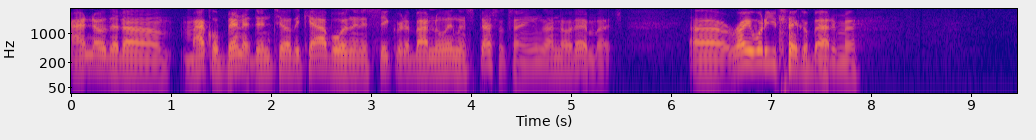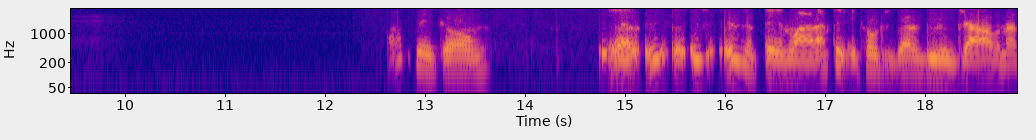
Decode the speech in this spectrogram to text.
I know that um, Michael Bennett didn't tell the Cowboys any secret about New England special teams. I know that much. Uh, Ray, what do you think about it, man? I think um yeah, it's, it's a thin line. I think the coaches got to do their job, and I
